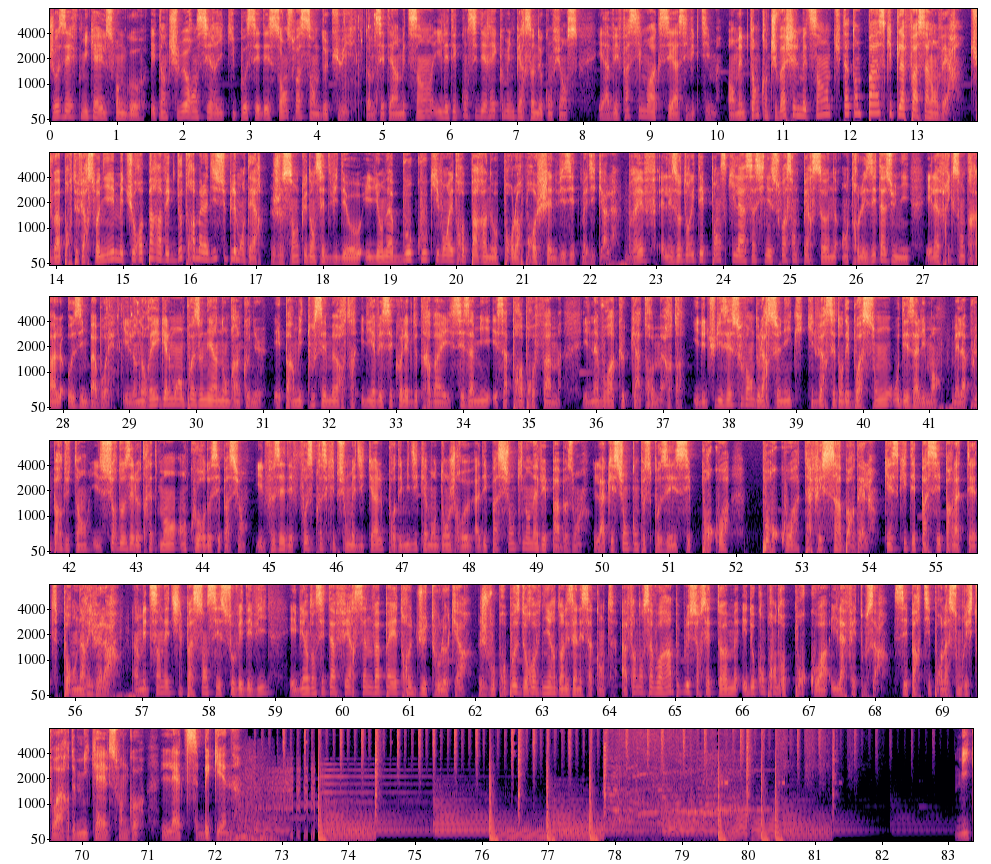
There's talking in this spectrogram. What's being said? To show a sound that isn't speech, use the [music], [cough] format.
Joseph Michael Swango est un tueur en série qui possédait 160 de QI. Comme c'était un médecin, il était considéré comme une personne de confiance et avait facilement accès à ses victimes. En même temps, quand tu vas chez le médecin, tu t'attends pas à ce qu'il te la fasse à l'envers. Tu vas pour te faire soigner, mais tu repars avec 2-3 maladies supplémentaires. Je sens que dans cette vidéo, il y en a beaucoup qui vont être parano pour leur prochaine visite médicale. Bref, les autorités pensent qu'il a assassiné 60 personnes entre les États-Unis et l'Afrique centrale au Zimbabwe. Il en aurait également empoisonné un nombre inconnu. Et parmi tous ces meurtres, il y avait ses collègues de travail, ses amis et sa propre femme. Il n'avouera que 4 meurtres. Il utilisait souvent de l'arsenic qu'il versait dans des boissons ou des aliments. Mais la plupart du temps, il surdosait le traitement en cours de ses patients. Il faisait des fausses prescriptions médicales pour des médicaments dangereux à des patients qui n'en avaient pas besoin. La question qu'on peut se poser, c'est pourquoi pourquoi t'as fait ça, bordel? Qu'est-ce qui t'est passé par la tête pour en arriver là? Un médecin n'est-il pas censé sauver des vies? Eh bien, dans cette affaire, ça ne va pas être du tout le cas. Je vous propose de revenir dans les années 50, afin d'en savoir un peu plus sur cet homme et de comprendre pourquoi il a fait tout ça. C'est parti pour la sombre histoire de Michael Swango. Let's begin.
